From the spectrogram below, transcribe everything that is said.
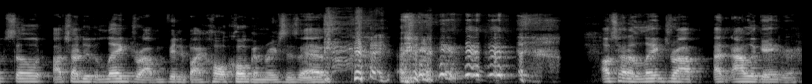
episode, I'll try to do the leg drop invented by Hulk Hogan, races ass. I'll try to leg drop an alligator.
